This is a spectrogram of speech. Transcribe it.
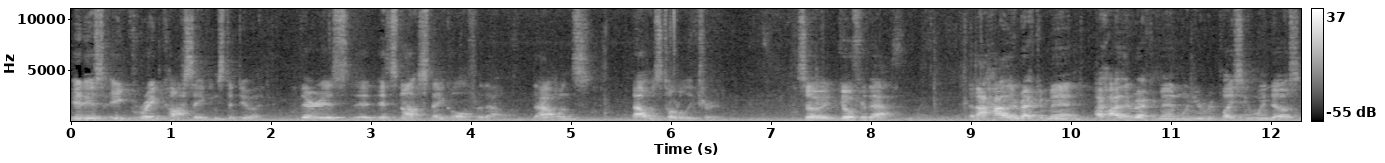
It is a great cost savings to do it. There is, it, it's not snake oil for that one. That one's, that one's totally true. So go for that. And I highly recommend, I highly recommend when you're replacing windows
